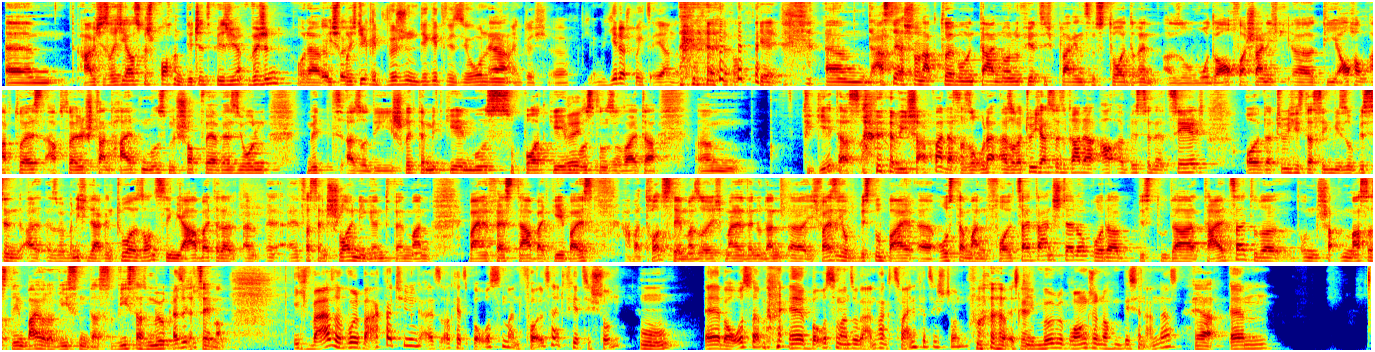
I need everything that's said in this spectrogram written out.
ähm, habe ich das richtig ausgesprochen? Digit Vision? Oder wie Äh, spricht Digit Vision, Digit Vision, Ja. eigentlich, äh, jeder spricht es eher anders. Okay. Ähm, da hast du ja schon aktuell momentan 49 Plugins im Store drin, also wo du auch wahrscheinlich äh, die auch am aktuellsten, aktuellen Stand halten musst mit Shopware-Versionen, mit also die Schritte mitgehen musst, Support geben Richtig, musst und so weiter. Ähm, wie geht das? wie schafft man das? Also, oder? Also, natürlich hast du jetzt gerade ein bisschen erzählt und natürlich ist das irgendwie so ein bisschen, also wenn man nicht in der Agentur sonst irgendwie arbeitet, äh, etwas entschleunigend, wenn man bei einem festen Arbeitgeber ist. Aber trotzdem, also ich meine, wenn du dann, äh, ich weiß nicht, ob bist du bei äh, Ostermann Vollzeiteinstellung oder bist du da Teilzeit oder und machst das nebenbei oder wie ist denn das? Wie ist das möglich? Also ich- Erzähl mal. ich war sowohl bei Aquatuning als auch jetzt bei Ostermann Vollzeit, 40 Stunden. Mhm. Äh, bei, Ostermann, äh, bei Ostermann sogar anfangs 42 Stunden. Da ist Okay. die Möbelbranche noch ein bisschen anders. Ja. Ähm,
